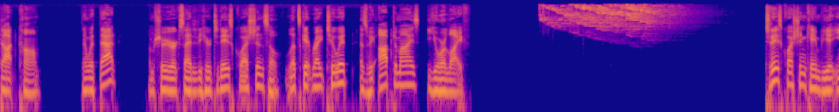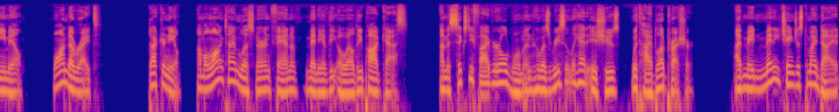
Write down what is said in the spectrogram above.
com. And with that, I'm sure you're excited to hear today's question, so let's get right to it as we optimize your life. Today's question came via email. Wanda writes Dr. Neal, I'm a longtime listener and fan of many of the OLD podcasts. I'm a 65 year old woman who has recently had issues with high blood pressure. I've made many changes to my diet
